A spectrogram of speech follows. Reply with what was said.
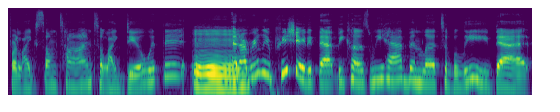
for like some time to like deal with it. Mm. And I really appreciated that because we have been led to believe that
